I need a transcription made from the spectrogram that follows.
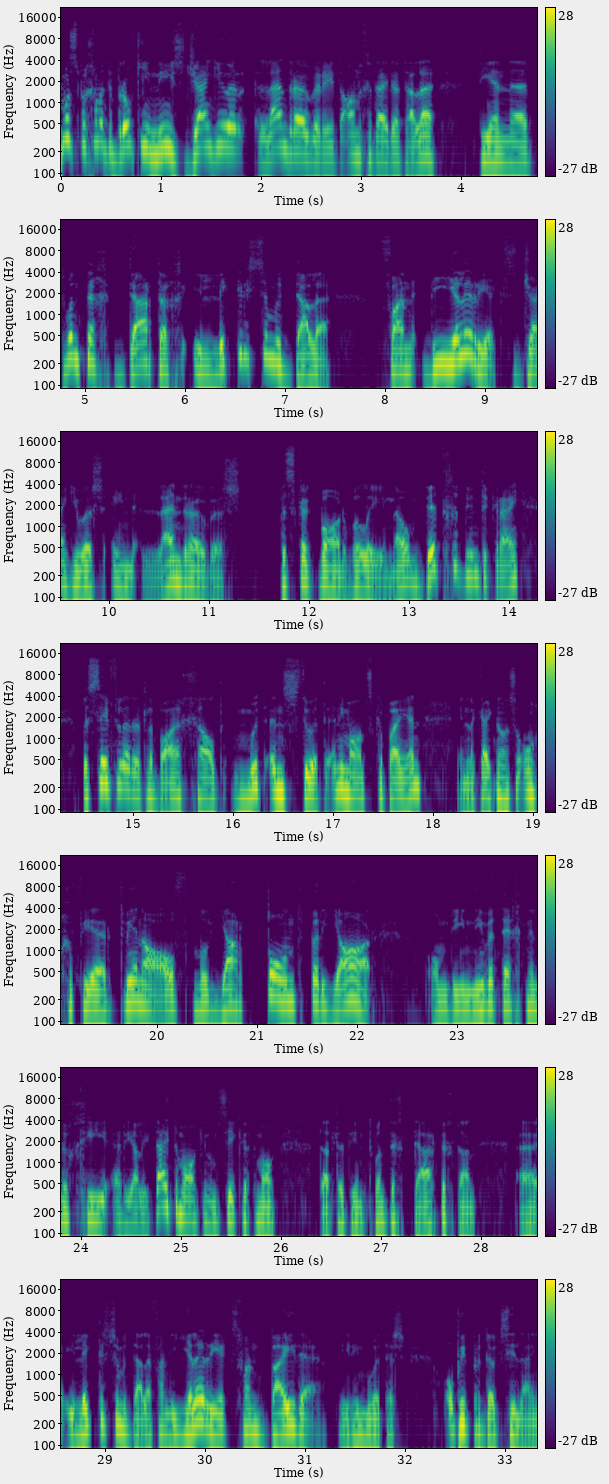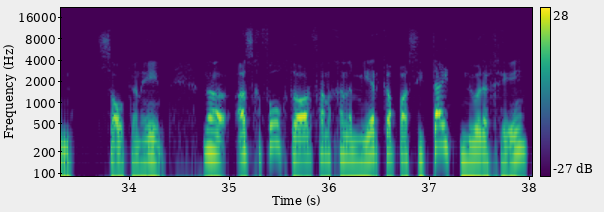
Kom ons begin met 'n brokkie nuus. Jaguar Land Rover het aangedui dat hulle teen 2030 eh, elektriese modelle van die hele reeks Jaguars en Land Rovers beskikbaar wil hê. Nou om dit gedoen te kry, besef hulle dat hulle baie geld moet instoot in die maatskappy in en hulle kyk na so ongeveer 2.5 miljard pond per jaar om die nuwe tegnologie 'n realiteit te maak en om seker te maak dat hulle teen 2030 dan uh elektriese modelle van die hele reeks van beide hierdie motors op die produksielyn sal kan hê. Nou, as gevolg daarvan gaan hulle meer kapasiteit nodig hê.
